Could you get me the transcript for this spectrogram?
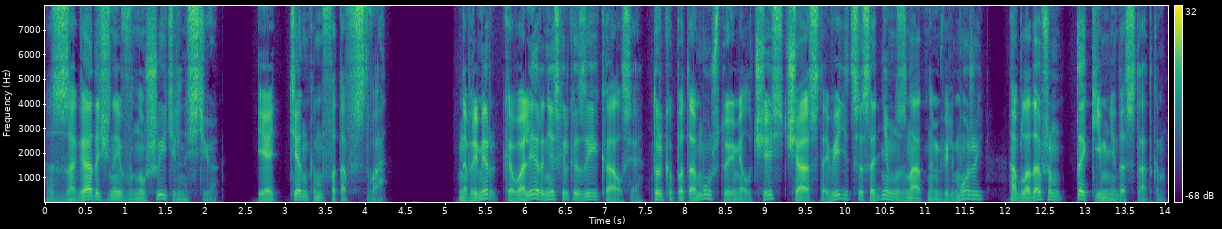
с загадочной внушительностью и оттенком фотовства. Например, кавалер несколько заикался, только потому, что имел честь часто видеться с одним знатным вельможей, обладавшим таким недостатком.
